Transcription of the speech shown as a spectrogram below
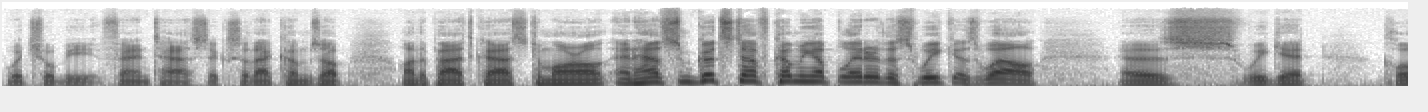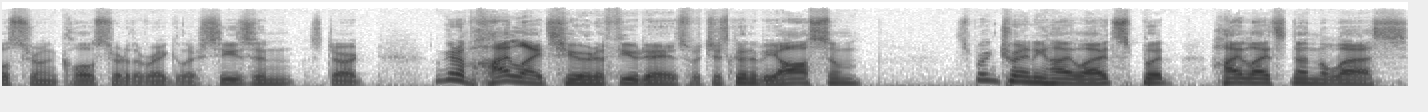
which will be fantastic. So that comes up on the podcast tomorrow, and have some good stuff coming up later this week as well, as we get closer and closer to the regular season. Start. We're gonna have highlights here in a few days, which is going to be awesome. Spring training highlights, but highlights nonetheless.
